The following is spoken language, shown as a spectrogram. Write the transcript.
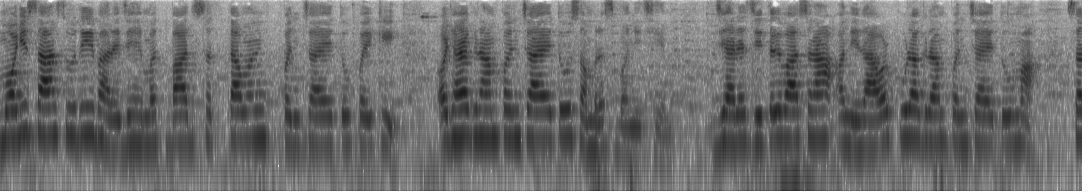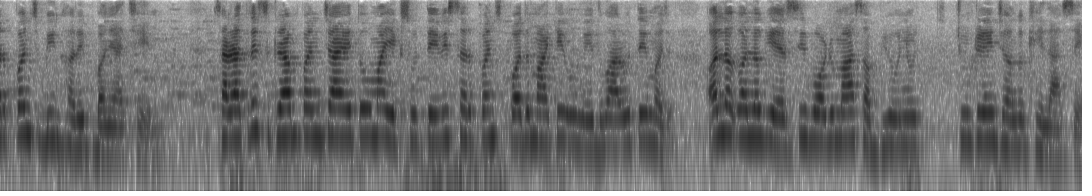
મોડી સાંજ સુધી ભારે જહેમત બાદ સત્તાવન પંચાયતો પૈકી અઢાર ગ્રામ પંચાયતો સમરસ બની છે. જ્યારે જેતલવાસણા અને રાવળપુરા ગ્રામ પંચાયતોમાં સરપંચ બિનહરીફ બન્યા છે. સાડત્રીસ ગ્રામ પંચાયતોમાં એકસો ત્રેવીસ સરપંચ પદ માટે ઉમેદવારો તેમજ અલગ અલગ એસી વોર્ડમાં સભ્યોનો ચૂંટણી જંગ ખેલાશે.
